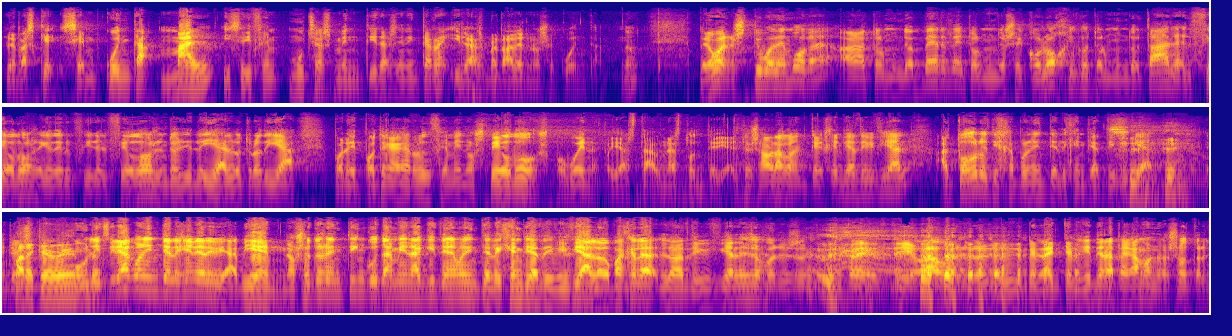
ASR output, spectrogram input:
lo que pasa es que se cuenta mal y se dicen muchas mentiras en Internet y las verdades no se cuentan, ¿no? Pero bueno, estuvo de moda, ahora todo el mundo es verde, todo el mundo es ecológico, todo el mundo tal, el CO2, hay que reducir el CO2, entonces leía el otro día por la hipoteca que reduce menos CO2, pues bueno, pues ya está, unas tonterías. Entonces ahora con inteligencia artificial, a todo le dije poner inteligencia artificial. Entonces, para que publicidad con inteligencia artificial, bien, nosotros en Tinku también aquí tenemos inteligencia artificial, lo que pasa es que artificiales somos nosotros tres, tío, vamos, la inteligencia la pegamos nosotros,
